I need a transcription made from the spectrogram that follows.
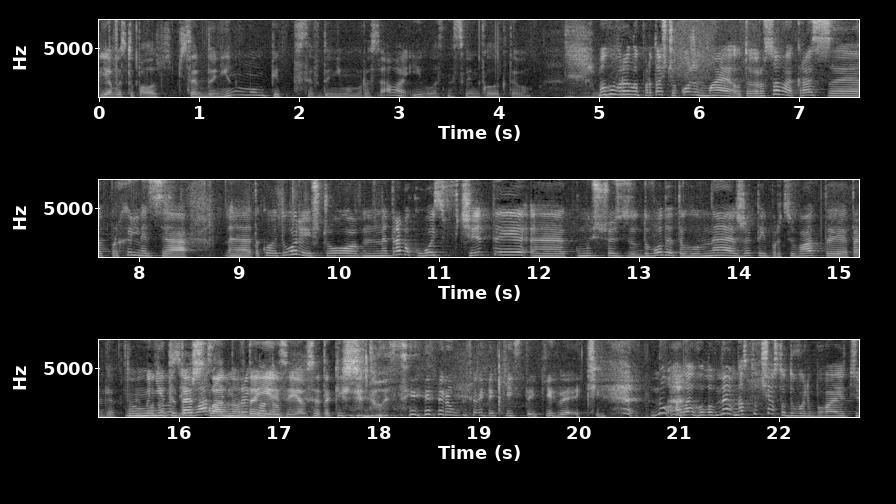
Я виступала з псевдонімом під псевдонімом Росава і власне своїм колективом. Ми говорили про те, що кожен має от Росова якраз е, прихильниця е, такої теорії, що не треба когось вчити, е, комусь щось доводити. Головне жити і працювати так, як тобі Ну, мені це теж складно прикладом- вдається. Я все таки ще досі роблю якісь такі речі. Ну але головне, в нас тут часто доволі бувають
